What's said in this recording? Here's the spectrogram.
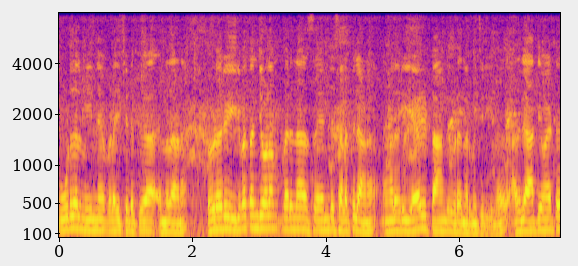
കൂടുതൽ മീനിനെ വിളയിച്ചെടുക്കുക എന്നതാണ്. ഇവിടെ ഒരു ഇരുപത്തഞ്ചോളം വരുന്ന സെന്റ് സ്ഥലത്തിലാണ് ഞങ്ങളൊരു ഏഴ് ടാങ്ക് ഇവിടെ നിർമ്മിച്ചിരിക്കുന്നത്. അതിൽ ആദ്യമായിട്ട്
